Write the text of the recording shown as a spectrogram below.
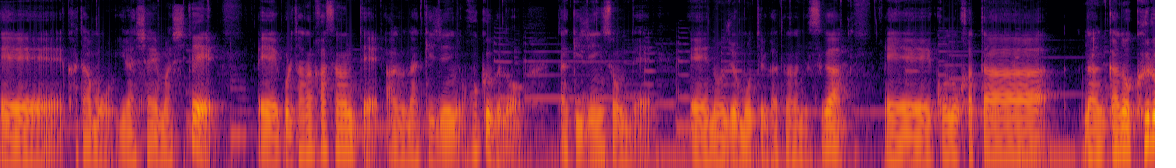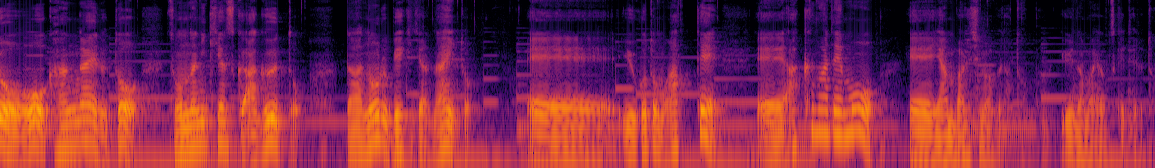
えー、方もいらっしゃいまして、えー、これ田中さんってあの泣き人北部の泣き人村で、えー、農場を持ってる方なんですが、えー、この方なんかの苦労を考えるとそんなに来やすくアグーと名乗るべきではないと、えー、いうこともあって、えー、あくまでも、えー、ヤンバルシマブだという名前を付けていると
